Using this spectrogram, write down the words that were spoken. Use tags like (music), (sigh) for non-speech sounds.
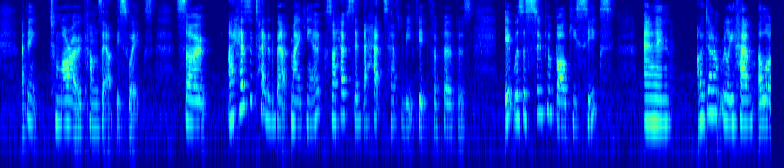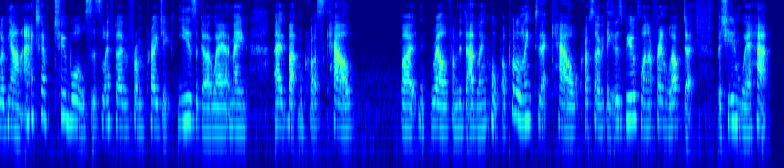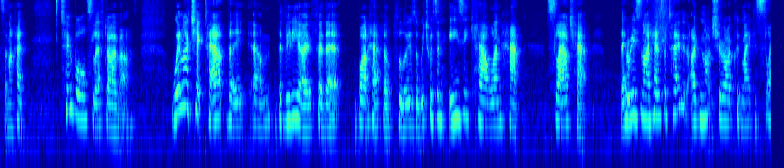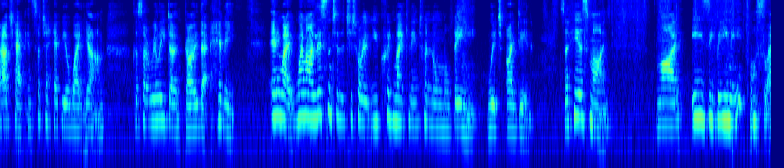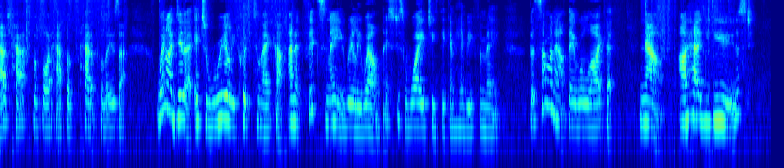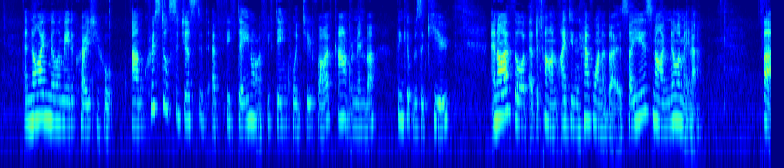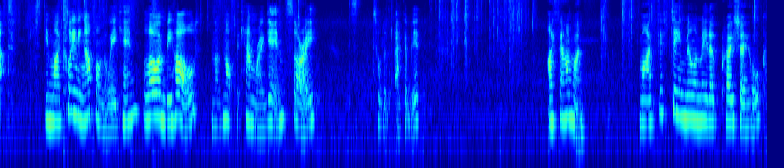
I think tomorrow comes out this week's. So I hesitated about making it because I have said the hats have to be fit for purpose. It was a super bulky six and I don't really have a lot of yarn. I actually have two balls that's left over from a project years ago where I made a button cross cowl by Rel from the Dabbling Hook. I'll put a link to that cowl crossover thing. It was beautiful and a friend loved it, but she didn't wear hats. And I had two balls left over when I checked out the um, the video for the Bod Hatapalooza, which was an easy cowl and hat, slouch hat, the reason I hesitated, I'm not sure I could make a slouch hat in such a heavier weight yarn because I really don't go that heavy. Anyway, when I listened to the tutorial, you could make it into a normal beanie, which I did. So here's mine my easy beanie (laughs) or slouch hat for Bod Hatapalooza. When I did it, it's really quick to make up and it fits me really well. It's just way too thick and heavy for me. But someone out there will like it. Now, I had used a 9 millimeter crochet hook. Um, Crystal suggested a 15 or a 15.25, can't remember. I think it was a Q. And I thought at the time I didn't have one of those. So I used 9 millimeter. But in my cleaning up on the weekend, lo and behold, and I've knocked the camera again, sorry, Let's tilt it back a bit. I found one. My 15 millimeter crochet hook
